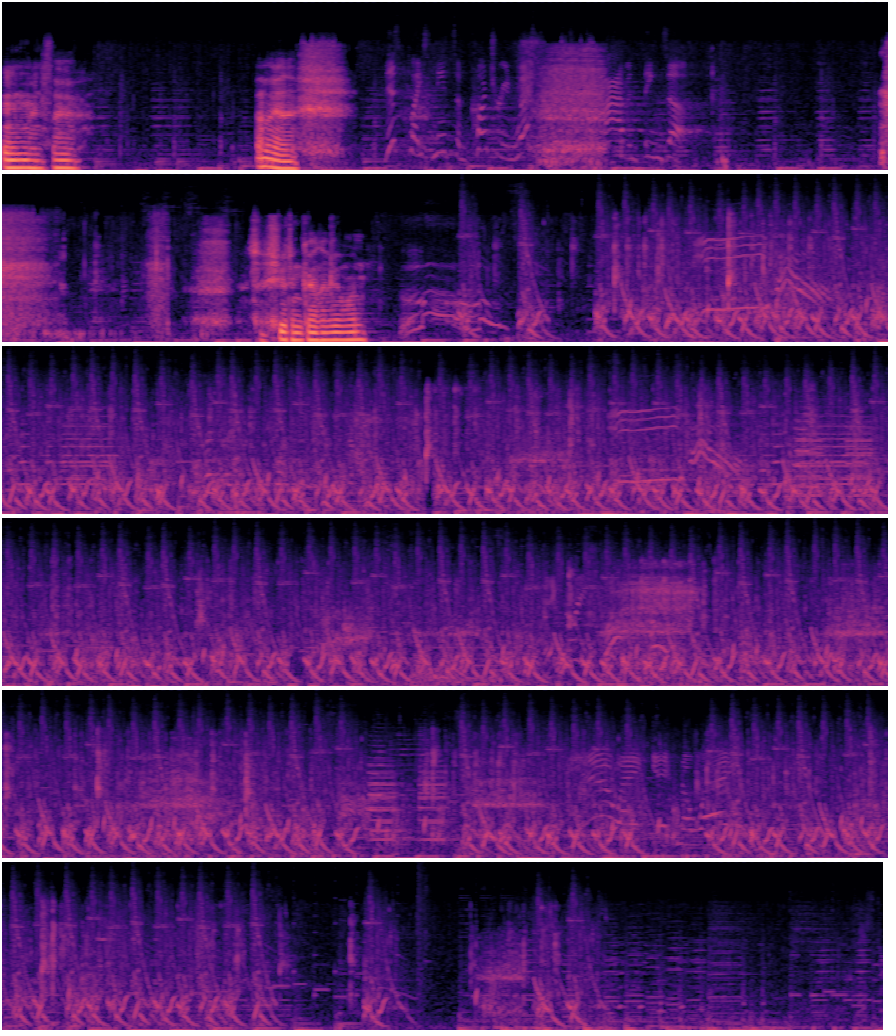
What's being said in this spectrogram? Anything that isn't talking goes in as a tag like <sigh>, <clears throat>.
Liven oh, things up. <sighs> It's a shooting gallery one.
